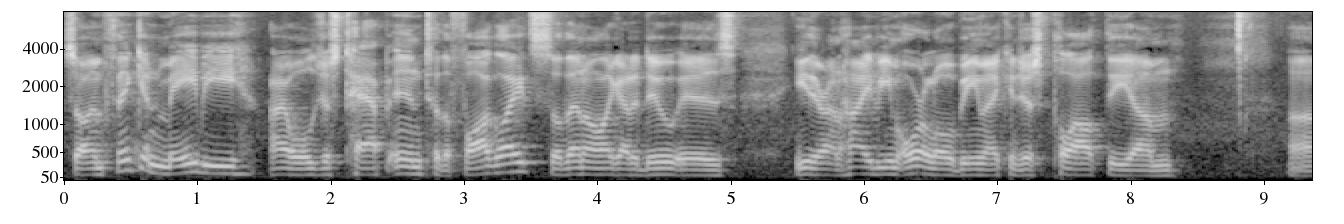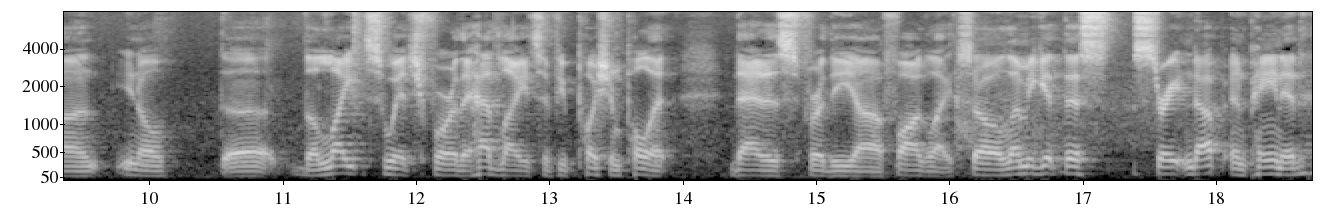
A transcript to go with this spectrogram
So I'm thinking maybe I will just tap into the fog lights. So then all I got to do is either on high beam or low beam, I can just pull out the, um, uh, you know, the the light switch for the headlights. If you push and pull it, that is for the uh, fog lights. So let me get this straightened up and painted,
